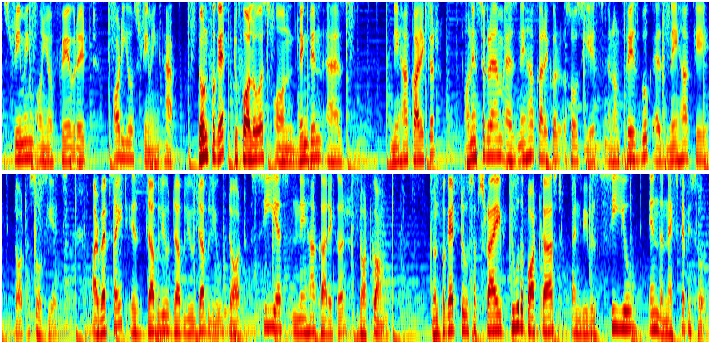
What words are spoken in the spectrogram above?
streaming on your favorite audio streaming app. Don't forget to follow us on LinkedIn as Neha Karikar, on Instagram as Neha Karikar Associates, and on Facebook as Neha K. Associates. Our website is www.csnehakarikar.com. Don't forget to subscribe to the podcast, and we will see you in the next episode.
